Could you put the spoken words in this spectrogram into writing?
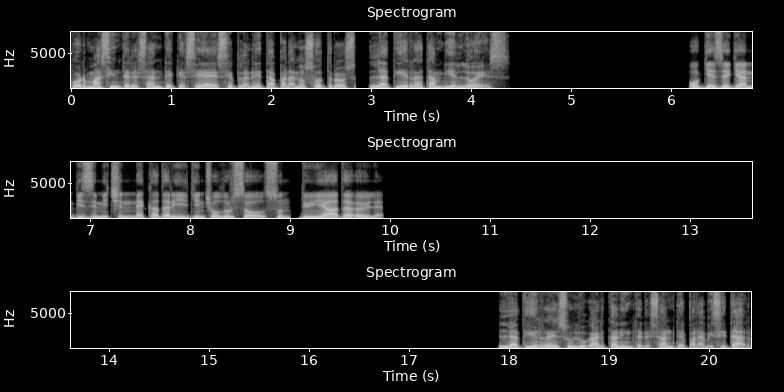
Por más interesante que sea ese planeta para nosotros, la Tierra también lo es. O gezegen bizim için ne kadar ilginç olursa olsun, dünyada öyle. La Tierra es un lugar tan interesante para visitar.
